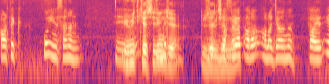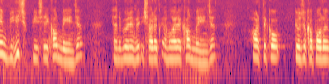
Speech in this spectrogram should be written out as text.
Artık o insanın e, Ümit kesilince düzeleceğinden. nasihat ala- alacağının dair en bir hiçbir şey kalmayınca yani böyle bir işaret emare kalmayınca artık o gözü kapalı,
